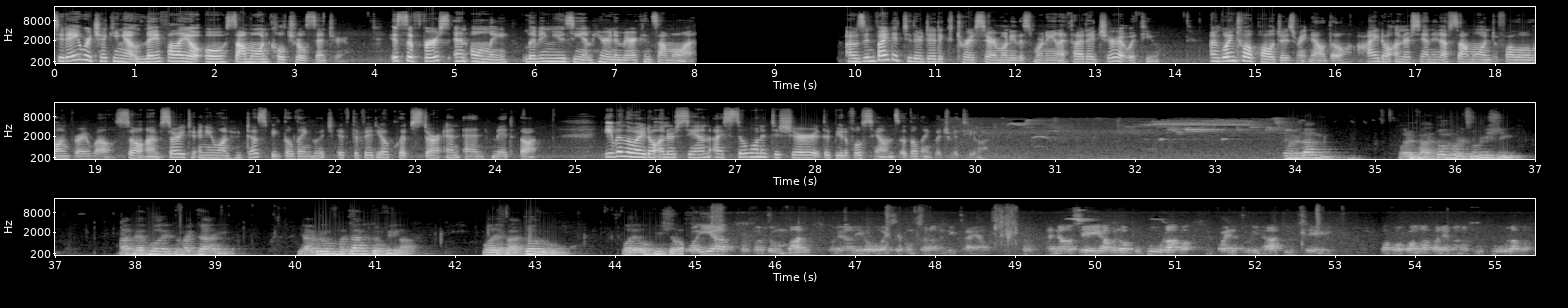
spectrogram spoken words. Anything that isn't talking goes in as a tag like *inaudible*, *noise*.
Today we're checking out Le Faleo'o Samoan Cultural Center. It's the first and only living museum here in American Samoa. I was invited to their dedicatory ceremony this morning and I thought I'd share it with you. I'm going to apologize right now though. I don't understand enough Samoan to follow along very well, so I'm sorry to anyone who does speak the language if the video clips start and end mid-thought. Even though I don't understand, I still wanted to share the beautiful sounds of the language with you. o le official. O ia, o tō mbalu, o le aleo o ese kom salanga ni. A nao se awano pupu lapa, whaina tu ina atu se wakokonga pale wanga pupu lapa.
